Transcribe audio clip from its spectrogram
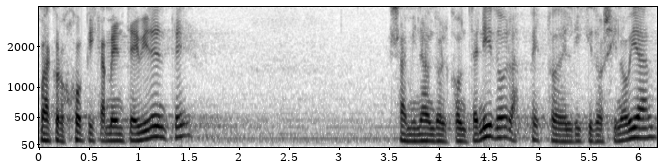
macroscópicamente evidente, examinando el contenido, el aspecto del líquido sinovial,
